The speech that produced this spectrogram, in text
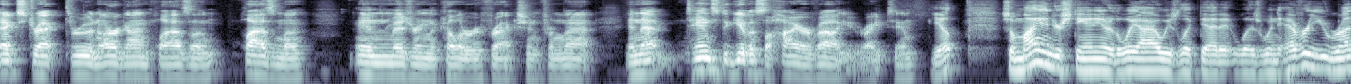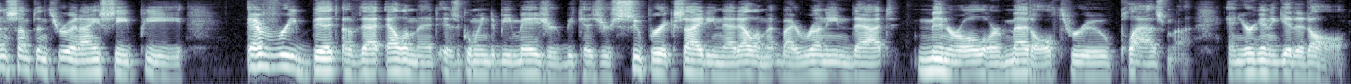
extract through an argon plasma plasma and measuring the color refraction from that and that tends to give us a higher value right tim Yep. So my understanding or the way I always looked at it was whenever you run something through an ICP, every bit of that element is going to be measured because you're super exciting that element by running that mineral or metal through plasma and you're going to get it all.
